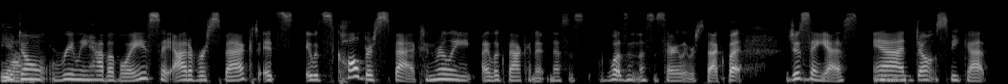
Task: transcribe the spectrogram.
you don't really have a voice say out of respect it's it was called respect and really i look back and it necess- wasn't necessarily respect but just say yes Mhm. and don't speak up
